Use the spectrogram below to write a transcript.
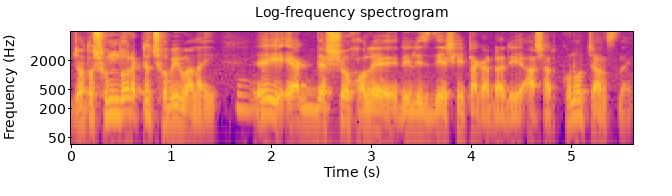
যত সুন্দর একটা ছবি বানাই এই এক দেড়শো হলে রিলিজ দিয়ে সেই টাকাটা আসার কোনো চান্স নাই।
